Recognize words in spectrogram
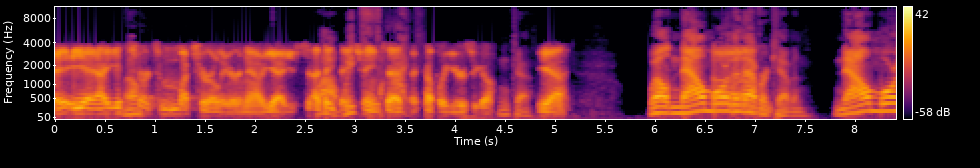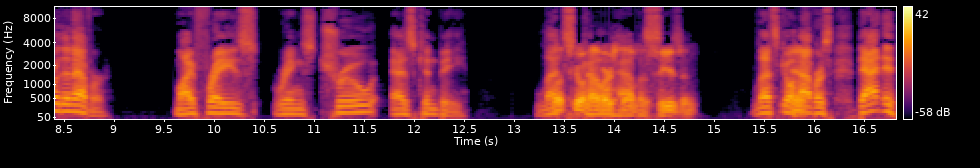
Uh, Yeah, it Well- starts much earlier now. Yeah, you, I Wow, think they changed five. that a couple of years ago. Okay. Yeah. Well, now more than Um, ever, Kevin. Now more than ever, my phrase rings true as can be. Let's, Let's, go, have have ourselves a a season. Let's go Yeah. have us. That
